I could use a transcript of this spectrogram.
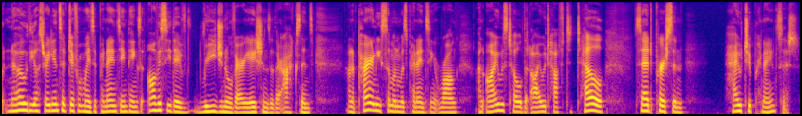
But no, the Australians have different ways of pronouncing things. Obviously, they've regional variations of their accents. And apparently, someone was pronouncing it wrong. And I was told that I would have to tell said person how to pronounce it.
